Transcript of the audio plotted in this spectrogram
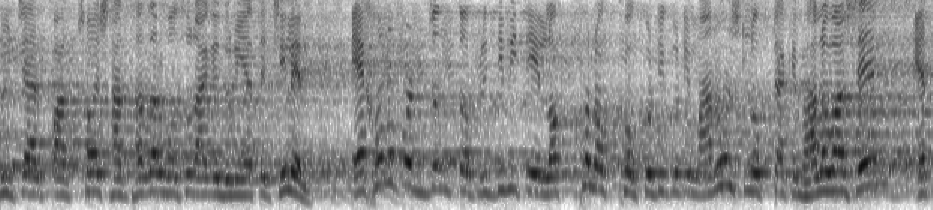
দুই, চার, পাঁচ, ছয়, সাত হাজার বছর আগে দুনিয়াতে ছিলেন। এখনও পর্যন্ত পৃথিবীতে লক্ষ লক্ষ, কোটি কোটি মানুষ লোকটাকে ভালোবাসেন। এত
